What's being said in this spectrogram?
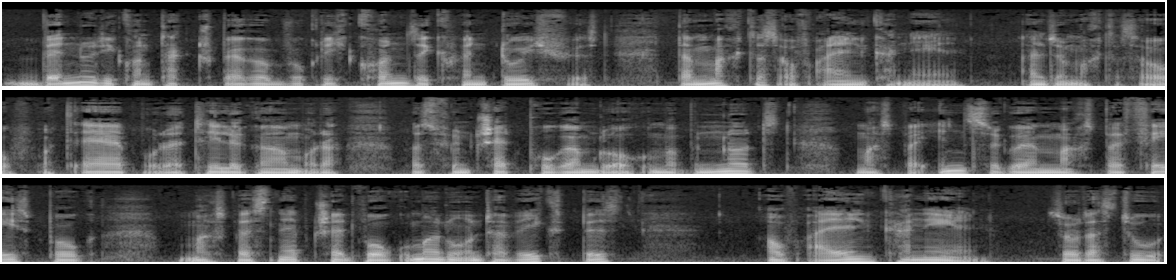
wenn du die Kontaktsperre wirklich konsequent durchführst, dann mach das auf allen Kanälen. Also mach das auf WhatsApp oder Telegram oder was für ein Chatprogramm du auch immer benutzt. Mach's bei Instagram, mach's bei Facebook, mach's bei Snapchat, wo auch immer du unterwegs bist, auf allen Kanälen, so dass du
